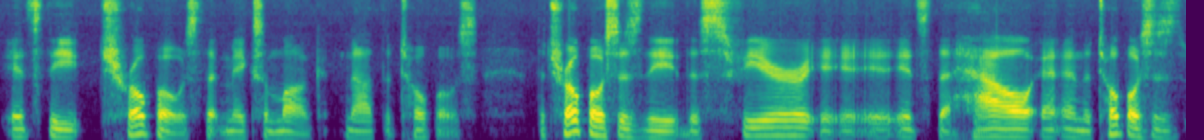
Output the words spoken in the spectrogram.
It's the tropos that makes a monk, not the topos the tropos is the the sphere it, it, it's the how and, and, the topos is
